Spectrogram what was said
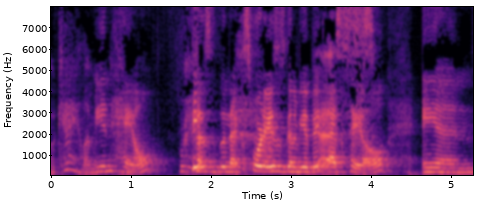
okay, let me inhale because the next four days is going to be a big Yes. exhale. And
